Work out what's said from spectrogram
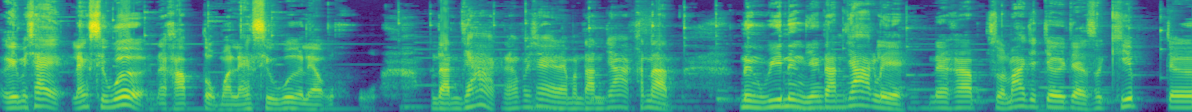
เอ้ยไม่ใช่แรงซิลเวอร์นะครับตกมาแรงซิลเวอร์แล้วโอ้โหมันดันยากนะไม่ใช่อะไรมันดันยากขนาด 1v1 ยังดันยากเลยนะครับส่วนมากจะเจอแต่สคริปเจอ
